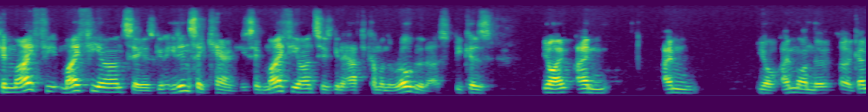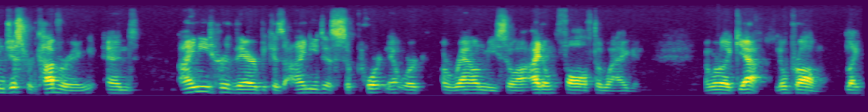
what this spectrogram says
can my fi- my fiance is gonna?" He didn't say can. He said my fiance is gonna have to come on the road with us because, you know, I, I'm I'm you know I'm on the like I'm just recovering and I need her there because I need a support network around me so I don't fall off the wagon. And we're like, yeah, no problem. Like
